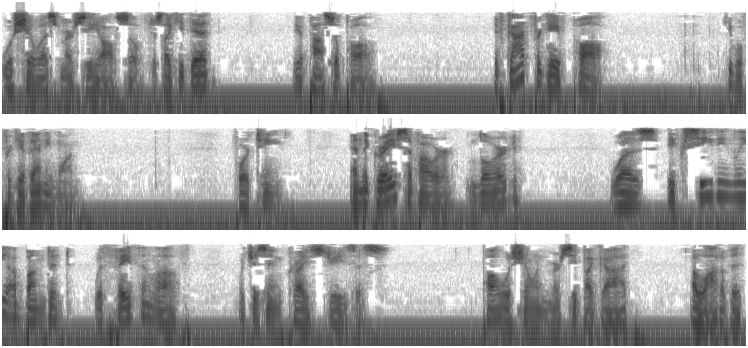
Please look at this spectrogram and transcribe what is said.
will show us mercy also, just like He did the Apostle Paul. If God forgave Paul, He will forgive anyone. 14. And the grace of our Lord was exceedingly abundant with faith and love which is in Christ Jesus. Paul was shown mercy by God, a lot of it.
